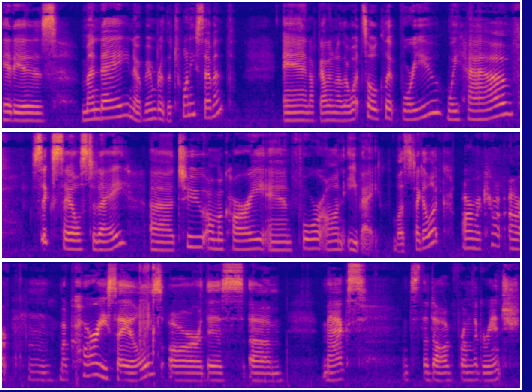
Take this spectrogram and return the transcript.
It is Monday, November the 27th, and I've got another What Sold clip for you. We have six sales today, uh, two on Mercari and four on eBay. Let's take a look. Our, our hmm, Mercari sales are this um, Max, it's the dog from the Grinch,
